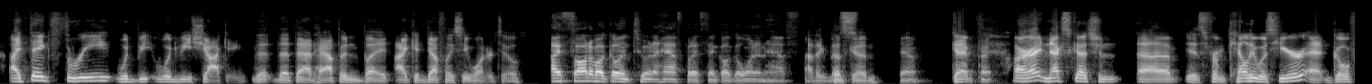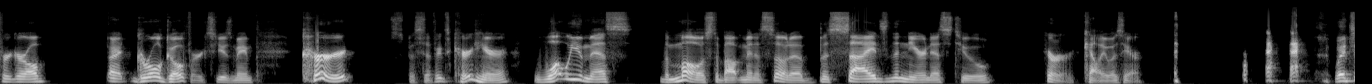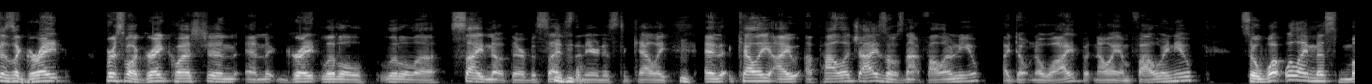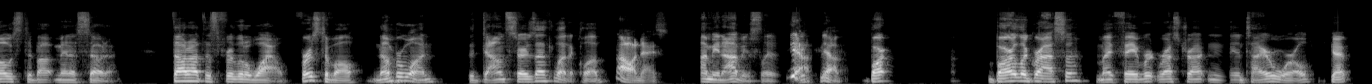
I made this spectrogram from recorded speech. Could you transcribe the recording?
I think three would be would be shocking that that that happened, but I could definitely see one or two. I thought about going two and a half, but I think I'll go one and a half. I think that's good. yeah. Okay. Right. All right. Next question uh, is from Kelly. Was here at Gopher Girl. All right, Girl Gopher. Excuse me. Kurt, specific to Kurt here. What will you miss the most about Minnesota besides the nearness to her? Kelly was here. Which is a great first of all, great question and great little little uh side note there, besides the nearness to Kelly. And Kelly, I apologize. I was not following you. I don't know why, but now I am following you. So what will I miss most about Minnesota? Thought about this for a little while. First of all, number one, the downstairs athletic club. Oh, nice. I mean, obviously. Yeah. Yeah. Bar Bar La Grassa, my favorite restaurant in the entire world. Okay.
